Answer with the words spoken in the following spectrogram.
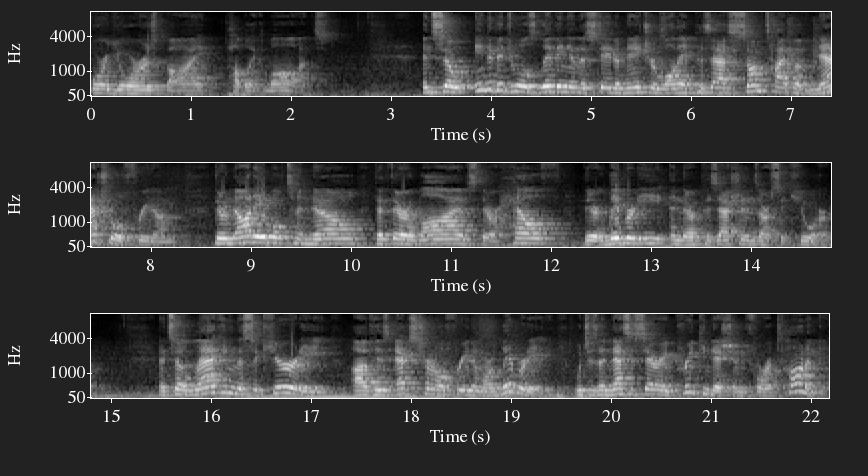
or yours by public laws. And so, individuals living in the state of nature, while they possess some type of natural freedom, they're not able to know that their lives, their health, their liberty, and their possessions are secure. And so, lacking the security of his external freedom or liberty, which is a necessary precondition for autonomy,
